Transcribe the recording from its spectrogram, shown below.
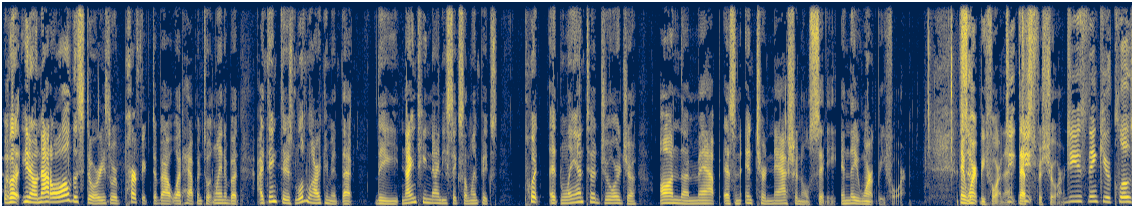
but, you know, not all the stories were perfect about what happened to Atlanta, but I think there's little argument that the 1996 Olympics put Atlanta, Georgia on the map as an international city, and they weren't before. They so weren't before that. Do, that's do, for sure. Do you think you're close?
